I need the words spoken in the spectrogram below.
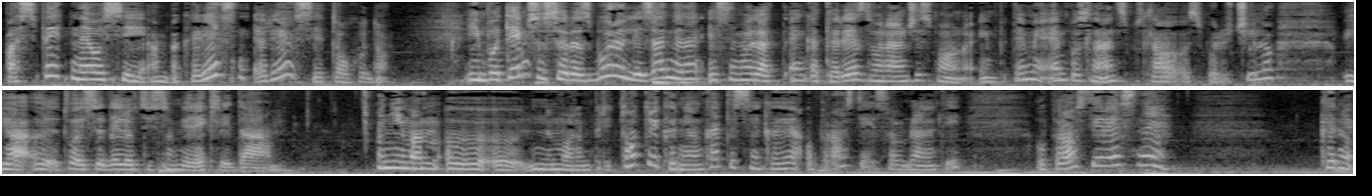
pa spet ne vsi, ampak res, res je to hudo. In potem so se razburjali zadnji dan, jaz sem imela enkrat res dvorano čisto polno. In potem je en poslanec poslal sporočilo, ja, eh, tvoji sodelavci so mi rekli, da nimam, uh, ne morem priti notri, ker nimam karte, sem rekel, ja, oprosti, sem bila na ti, oprosti, res ne. Ker ne,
